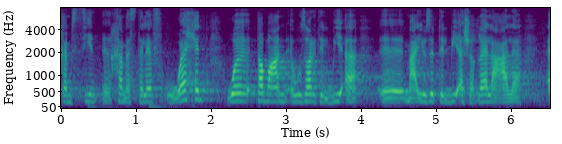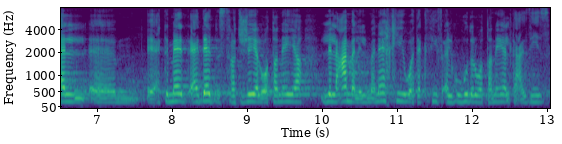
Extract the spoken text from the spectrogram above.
50 5001 وطبعا وزارة البيئة مع وزارة البيئة شغاله على الاعتماد إعداد الاستراتيجيه الوطنية للعمل المناخي وتكثيف الجهود الوطنية لتعزيز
